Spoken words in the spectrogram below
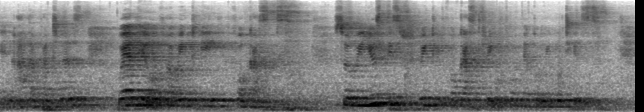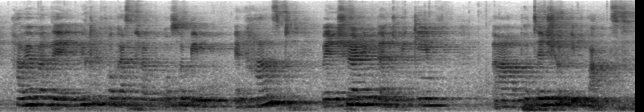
and other partners where they offer weekly forecasts. So we use this weekly forecast to inform the communities. However, the weekly forecasts have also been enhanced by ensuring that we give uh, potential impacts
